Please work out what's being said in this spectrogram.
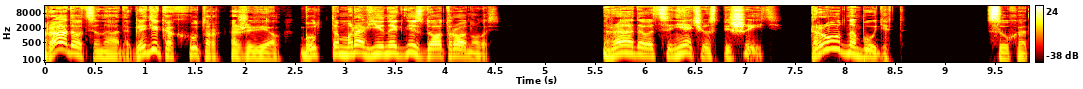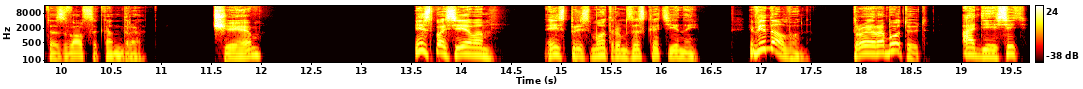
Радоваться надо. Гляди, как хутор оживел, будто муравьиное гнездо тронулось». «Радоваться нечего спешить. Трудно будет», — сухо отозвался Кондрат. «Чем?» «И с посевом, и с присмотром за скотиной. Видал вон, трое работают, а десять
